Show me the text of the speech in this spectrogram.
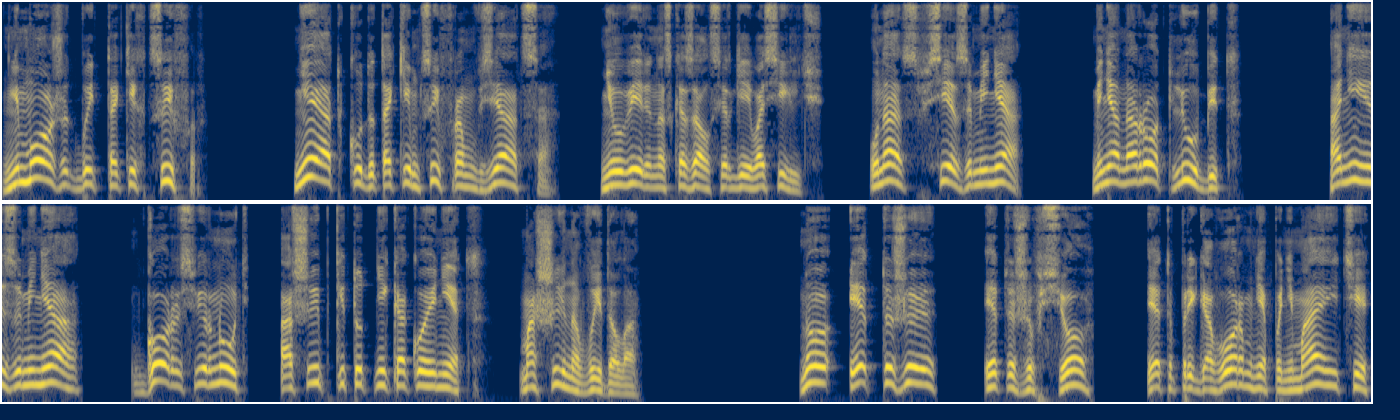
Не может быть таких цифр. Неоткуда таким цифрам взяться», — неуверенно сказал Сергей Васильевич. «У нас все за меня. Меня народ любит. Они за меня. Горы свернуть. Ошибки тут никакой нет. Машина выдала». «Но это же...» «Это же все? Это приговор мне, понимаете?»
